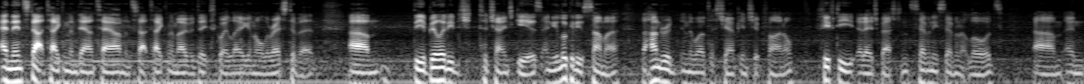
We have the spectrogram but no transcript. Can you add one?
and then start taking them downtown and start taking them over deep square leg and all the rest of it. Um, the ability to, ch- to change gears, and you look at his summer, the 100 in the World Test Championship final, 50 at Edgbaston, 77 at Lords, um, and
